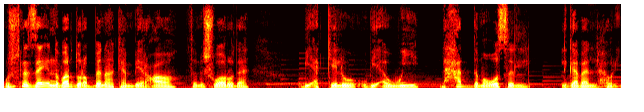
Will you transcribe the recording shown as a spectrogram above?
وشفنا إزاي ان برضه ربنا كان بيرعاه في مشواره ده بيأكله وبيقويه لحد ما وصل لجبل حوريب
